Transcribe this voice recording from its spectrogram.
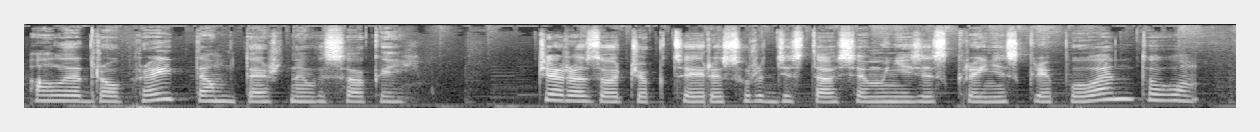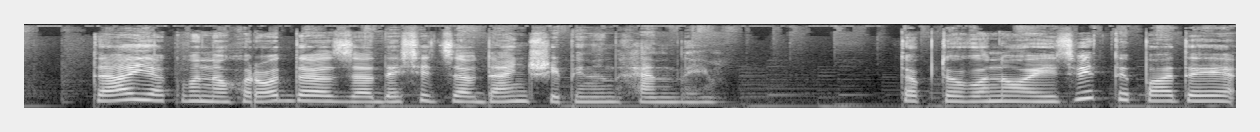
Але дропрейт там теж невисокий. Через очок цей ресурс дістався мені зі скрині скріпувенту та як винагорода за 10 завдань Shipping and Тобто воно і звідти падає,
